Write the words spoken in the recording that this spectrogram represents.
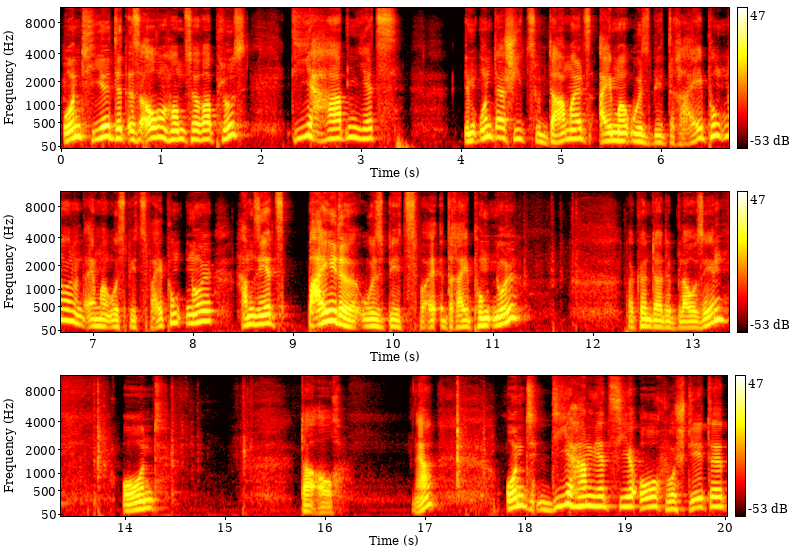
Und hier, das ist auch ein Home Server Plus. Die haben jetzt im Unterschied zu damals einmal USB 3.0 und einmal USB 2.0, haben sie jetzt beide USB 3.0. Da könnt ihr das blau sehen. Und da auch. Ja? Und die haben jetzt hier auch, wo steht das?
